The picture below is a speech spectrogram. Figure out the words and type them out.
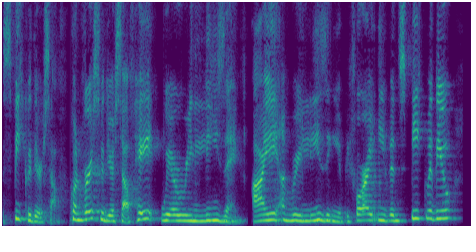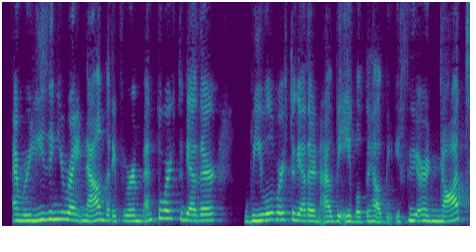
speak with yourself, converse with yourself. Hey, we are releasing. I am releasing you before I even speak with you. I'm releasing you right now that if we were meant to work together, we will work together and I'll be able to help you. If we are not,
